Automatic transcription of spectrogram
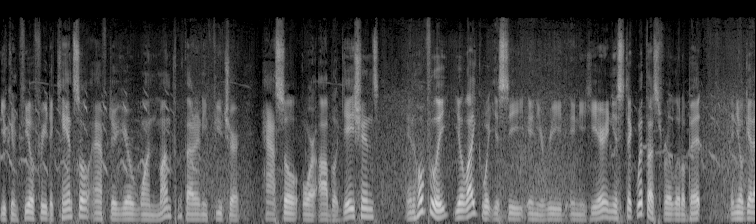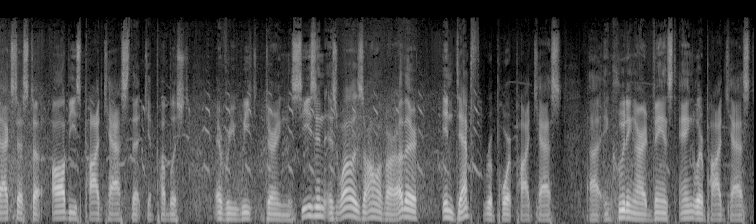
you can feel free to cancel after your one month without any future hassle or obligations. And hopefully, you'll like what you see and you read and you hear, and you stick with us for a little bit, and you'll get access to all these podcasts that get published every week during the season, as well as all of our other in depth report podcasts, uh, including our Advanced Angler podcast,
